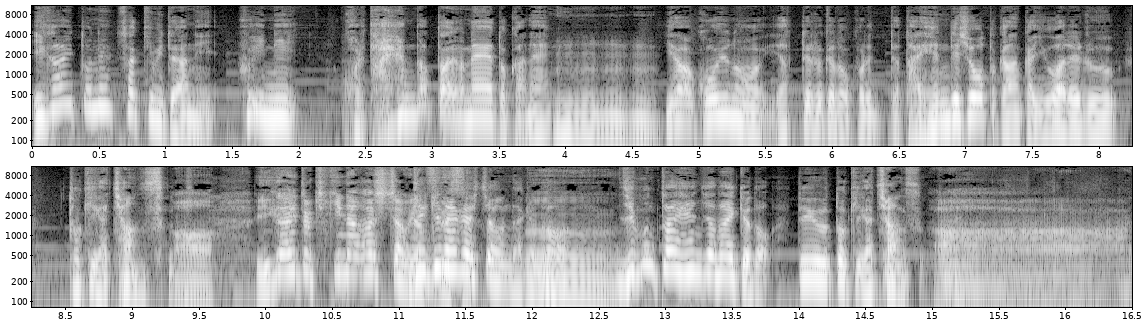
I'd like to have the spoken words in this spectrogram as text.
意外とねさっきみたいに不意に「これ大変だったよね」とかねうんうんうんうん「いやこういうのやってるけどこれって大変でしょ」とかなんか言われる時がチャンス。意外と聞き流しちゃうやつ聞き流しちゃうんだけど、うん。自分大変じゃないけどっていう時がチャンス。ああ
